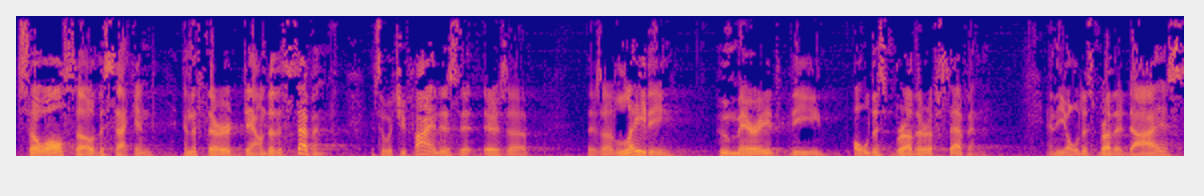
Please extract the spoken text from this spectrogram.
So also the second and the third down to the seventh. And so what you find is that there's a, there's a lady who married the oldest brother of seven. And the oldest brother dies,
